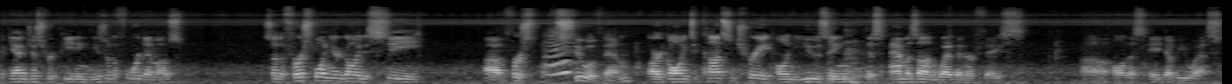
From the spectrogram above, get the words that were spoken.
again, just repeating, these are the four demos. So the first one you're going to see, uh, the first two of them are going to concentrate on using this Amazon Web Interface uh, on this AWS.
